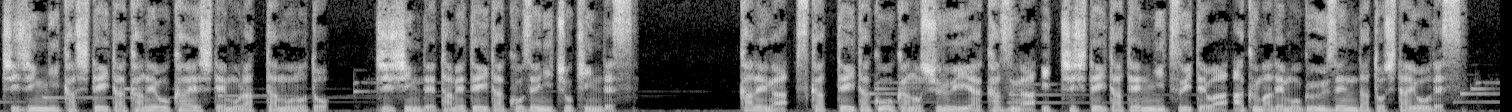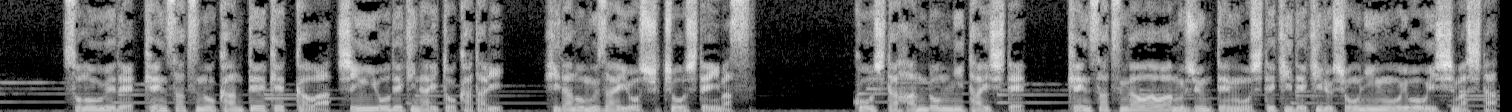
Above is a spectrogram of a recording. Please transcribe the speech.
知人に貸していた金を返してもらったものと、自身で貯めていた小銭貯金です。彼が使っていた効果の種類や数が一致していた点についてはあくまでも偶然だとしたようです。その上で検察の鑑定結果は信用できないと語り、日田の無罪を主張しています。こうした反論に対して、検察側は矛盾点を指摘できる証人を用意しました。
